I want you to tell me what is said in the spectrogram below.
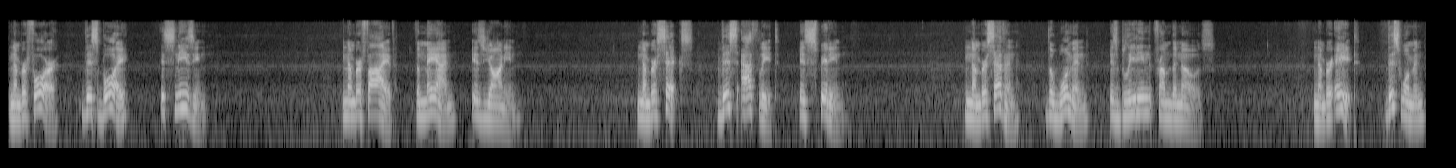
Number four, this boy is sneezing. Number five, the man is yawning. Number six, this athlete is spitting. Number seven, the woman is bleeding from the nose. Number eight, this woman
